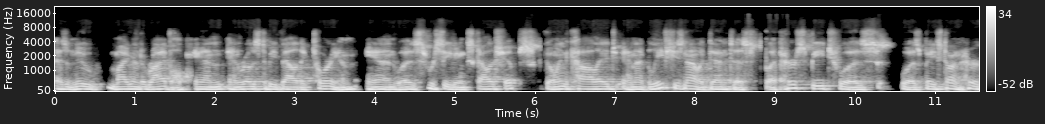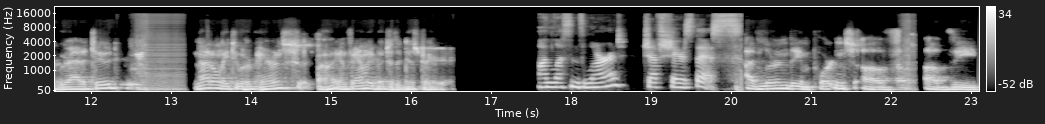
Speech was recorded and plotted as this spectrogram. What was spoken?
as a new migrant arrival, and and rose to be valedictorian, and was receiving scholarships, going to college, and I believe she's now a dentist. But her speech was was based on her gratitude not only to her parents uh, and family, but to the district. On lessons learned, Jeff shares this. I've learned the importance of of the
